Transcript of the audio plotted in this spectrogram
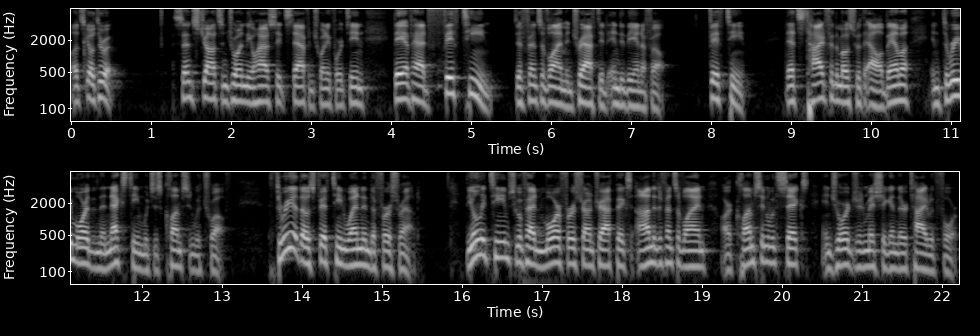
let's go through it. Since Johnson joined the Ohio State staff in 2014, they have had 15 defensive linemen drafted into the NFL. 15. That's tied for the most with Alabama, and three more than the next team, which is Clemson with 12. Three of those 15 went in the first round. The only teams who have had more first round draft picks on the defensive line are Clemson with six and Georgia and Michigan. They're tied with four.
